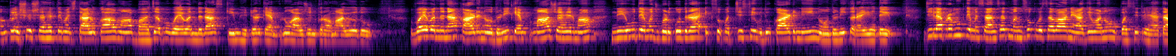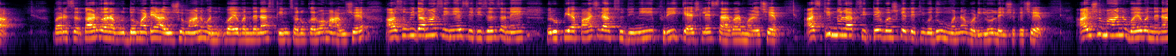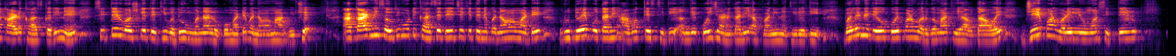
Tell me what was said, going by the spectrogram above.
અંકલેશ્વર શહેર તેમજ તાલુકામાં ભાજપ વયવંદના સ્કીમ હેઠળ કેમ્પનું આયોજન કરવામાં આવ્યું હતું. વયવંદના કાર્ડ નોંધણી કેમ્પમાં શહેરમાં નેવું તેમજ બડકોદરા એકસો પચીસથી વધુ કાર્ડની નોંધણી કરાઈ હતી. જિલ્લા પ્રમુખ તેમજ સાંસદ મનસુખ વસાવા અને આગેવાનો ઉપસ્થિત રહ્યા હતા. ભારત સરકાર દ્વારા વૃદ્ધો માટે આયુષ્યમાન વયવંદના સ્કીમ શરૂ કરવામાં આવી છે. આ સુવિધામાં સિનિયર સિટીઝન્સ અને રૂપિયા પાંચ લાખ સુધીની ફ્રી કેશલેસ સારવાર મળે છે. આ સ્કીમનો લાભ સિત્તેર વર્ષ કે તેથી વધુ ઉંમરના વડીલો લઈ શકે છે. આયુષ્યમાન વયવંદના કાર્ડ ખાસ કરીને સિત્તેર વર્ષ કે તેથી વધુ ઉંમરના લોકો માટે બનાવવામાં આવ્યું છે. આ કાર્ડની સૌથી મોટી ખાસિયત એ છે કે તેને બનાવવા માટે વૃદ્ધોએ પોતાની આવક કે સ્થિતિ અંગે કોઈ જાણકારી આપવાની નથી રહેતી. ભલે ને તેઓ કોઈ પણ વર્ગમાંથી આવતા હોય, જે પણ વડીલની ઉંમર સિત્તેર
